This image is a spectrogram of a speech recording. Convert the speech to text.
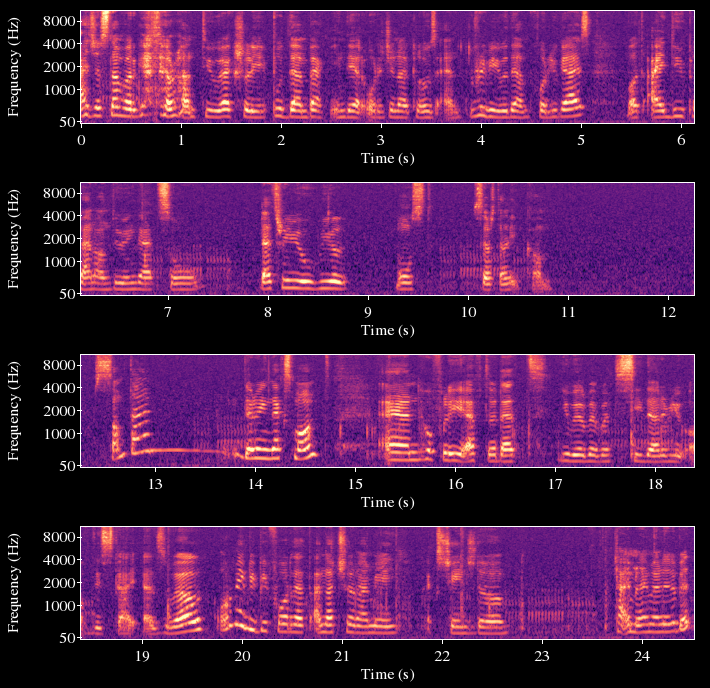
I just never get around to actually put them back in their original clothes and review them for you guys but I do plan on doing that so that review will most certainly come sometime during next month and hopefully after that you will be able to see the review of this guy as well or maybe before that I'm not sure I may exchange the timeline a little bit.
